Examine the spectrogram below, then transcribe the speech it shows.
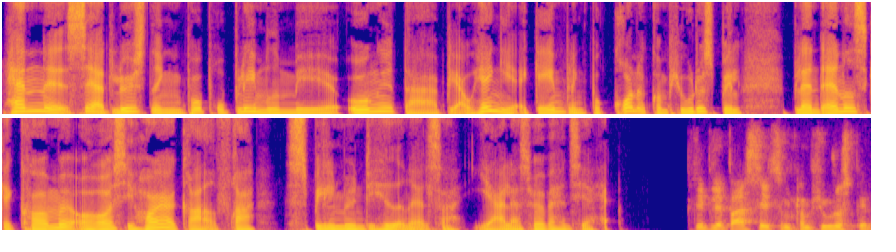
Han øh, ser, at løsningen på problemet med øh, unge, der bliver afhængige af gambling på grund af computerspil, blandt andet skal komme, og også i højere grad fra spilmyndigheden. Altså, ja, lad os høre, hvad han siger her. Det bliver bare set som computerspil.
